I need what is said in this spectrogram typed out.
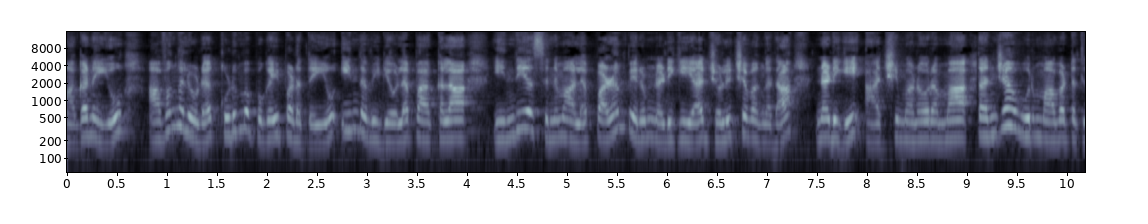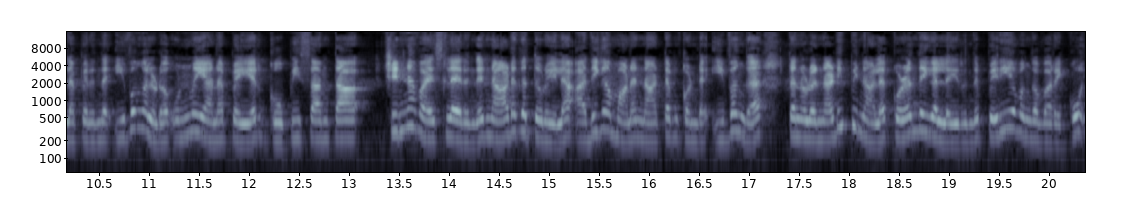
மகனையும் அவங்களோட குடும்ப புகைப்படத்தையும் இந்த வீடியோல பார்க்கலாம். இந்திய சினிமால பழம்பெரும் நடிகையாக ஜொலிச்சவங்க தான் நடிகை ஆட்சி மனோரமா தஞ்சாவூர் மாவட்டத்துல பிறந்த இவங்களோட உண்மையான பெயர் கோபி சாந்தா. சின்ன வயசுல இருந்து நாடகத்துறையில அதிகமான நாட்டம் கொண்ட இவங்க தன்னோட நடிப்பினால குழந்தைகள்ல இருந்து இருந்து பெரியவங்க வரைக்கும்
